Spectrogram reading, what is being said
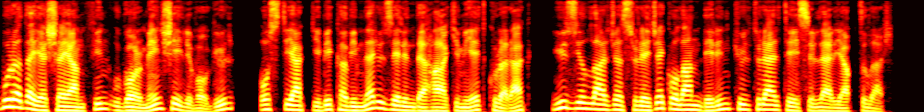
burada yaşayan Fin-Ugor menşeli Vogül, Ostiak gibi kavimler üzerinde hakimiyet kurarak, yüzyıllarca sürecek olan derin kültürel tesirler yaptılar.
